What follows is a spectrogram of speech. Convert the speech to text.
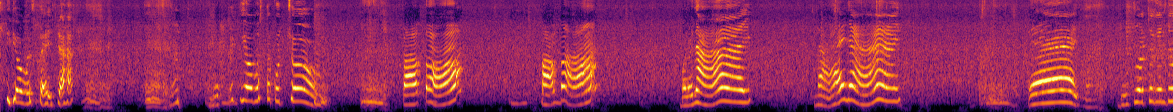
কি অবস্থা এটা? মুখে কি অবস্থা করছ? পাপা পাপা বলো নাই। নাই নাই। দুষ্টু হচ্ছে কিন্তু।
